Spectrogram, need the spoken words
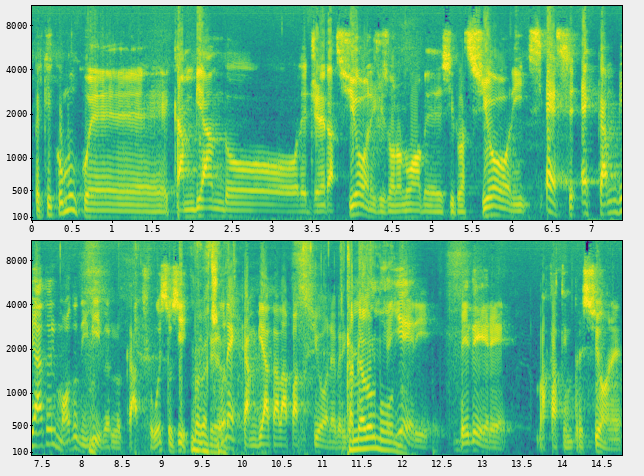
perché comunque cambiando le generazioni ci sono nuove situazioni, è, è cambiato il modo di viverlo il calcio, questo sì, Vabbè, certo. non è cambiata la passione, perché cambiato il mondo. ieri vedere, mi ha fatto impressione,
